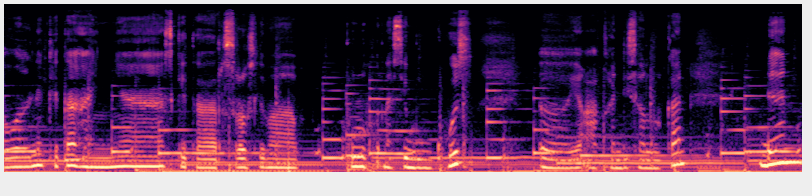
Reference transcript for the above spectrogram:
awalnya kita hanya sekitar 150 nasi bungkus uh, yang akan disalurkan dan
